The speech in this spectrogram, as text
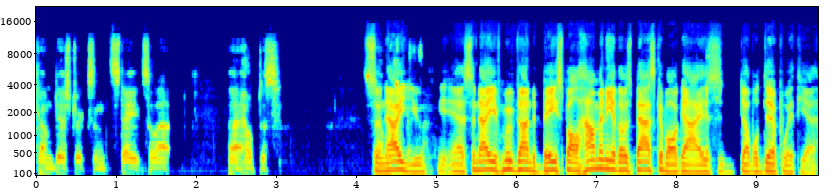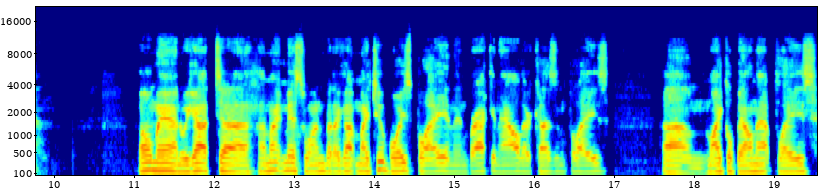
come districts and states. So that that helped us. So now you yeah. So now you've moved on to baseball. How many of those basketball guys double dip with you? Oh man, we got uh I might miss one, but I got my two boys play and then Bracken Howell, their cousin, plays. Um, Michael Belknap plays,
